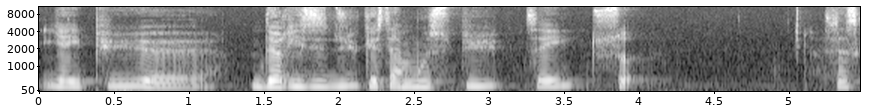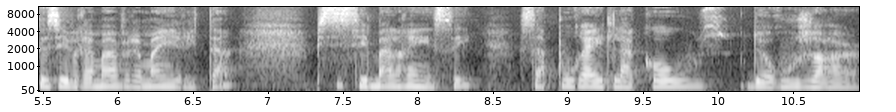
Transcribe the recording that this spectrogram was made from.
n'y ait plus euh, de résidus, que ça mousse plus, tu sais, tout ça. Parce que c'est vraiment, vraiment irritant. Puis si c'est mal rincé, ça pourrait être la cause de rougeur,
